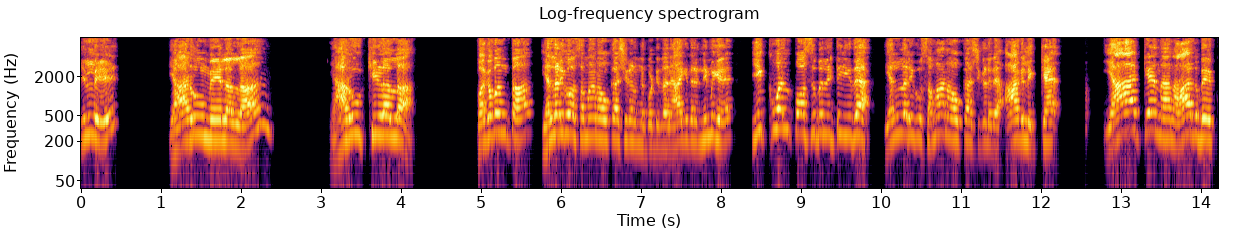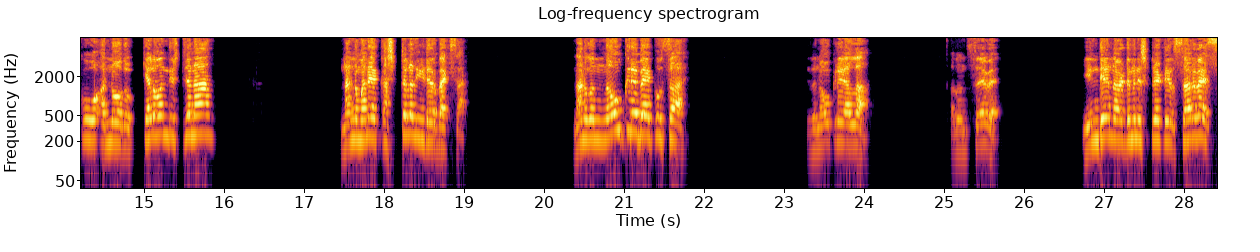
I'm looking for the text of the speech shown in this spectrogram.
ಇಲ್ಲಿ ಯಾರೂ ಮೇಲಲ್ಲ, ಯಾರೂ ಕೀಳಲ್ಲ. ಭಗವಂತ ಎಲ್ಲರಿಗೂ ಸಮಾನ ಅವಕಾಶಗಳನ್ನು ಕೊಟ್ಟಿದ್ದಾನೆ. ಹಾಗಿದ್ರೆ ನಿಮಗೆ ಈಕ್ವಲ್ ಪಾಸಿಬಿಲಿಟಿ ಇದೆ. ಎಲ್ಲರಿಗೂ ಸಮಾನ ಅವಕಾಶಗಳಿದೆ ಆಗ್ಲಿಕ್ಕೆ. ಯಾಕೆ ನಾನು ಆಗಬೇಕು ಅನ್ನೋದು? ಕೆಲವೊಂದಿಷ್ಟು ಜನ ನನ್ನ ಮನೆ ಕಷ್ಟಗಳು ಈಡೇರ್ಬೇಕು ಸರ್. ನನಗೊಂದು ನೌಕರಿ ಬೇಕು ಸರ್. ಇದು ನೌಕರಿ ಅಲ್ಲ, ಅದೊಂದು ಸೇವೆ. Indian administrative service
